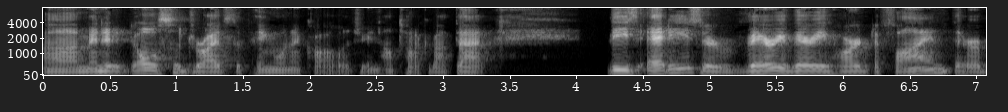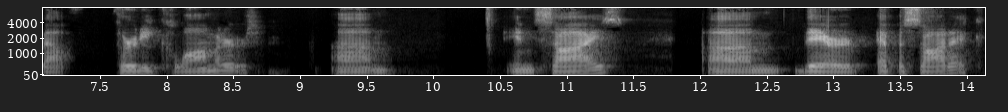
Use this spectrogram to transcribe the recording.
Um, and it also drives the penguin ecology, and I'll talk about that. These eddies are very, very hard to find. They're about 30 kilometers um, in size. Um, they're episodic.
